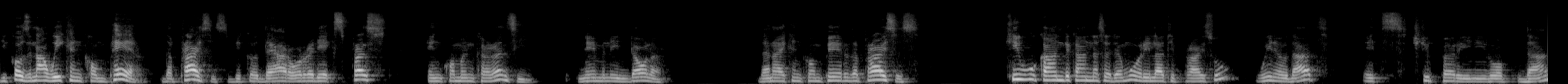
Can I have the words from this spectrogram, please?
because now we can compare the prices because they are already expressed in common currency namely in dollar then I can compare the prices ኪው ከአንድ ካነሰ ደግሞ ሪላቲቭ ፕራይሱ we know that it's cheaper in Europe than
